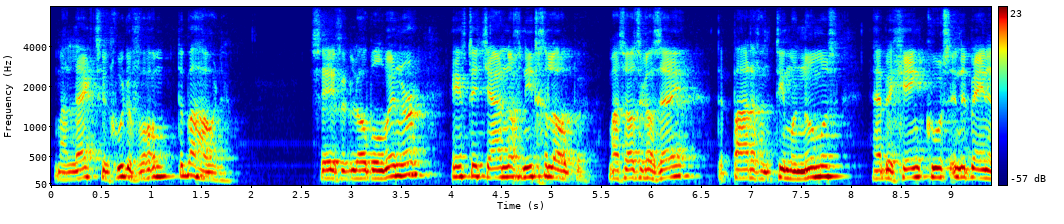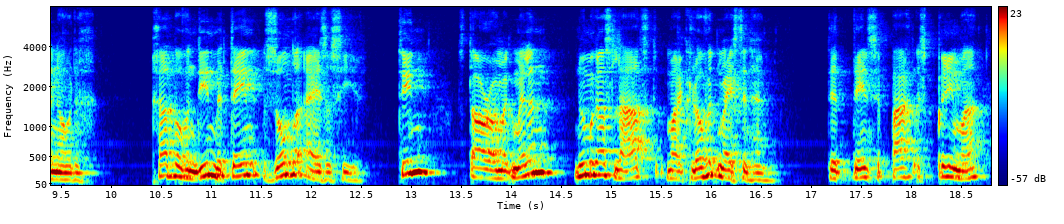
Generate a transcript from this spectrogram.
maar lijkt zijn goede vorm te behouden. 7 Global Winner heeft dit jaar nog niet gelopen, maar zoals ik al zei, de paarden van Timo Noemers hebben geen koers in de benen nodig. Gaat bovendien meteen zonder ijzers hier. 10 Star Macmillan noem ik als laatst, maar ik geloof het meest in hem. Dit Deense paard is prima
